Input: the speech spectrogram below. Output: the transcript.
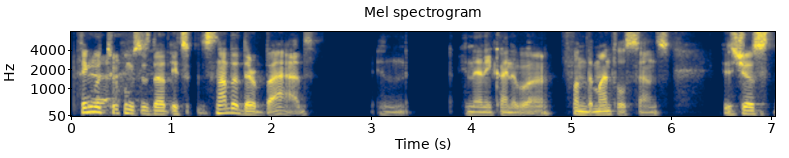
the thing with Tukums is that it's it's not that they're bad in in any kind of a fundamental sense. It's just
